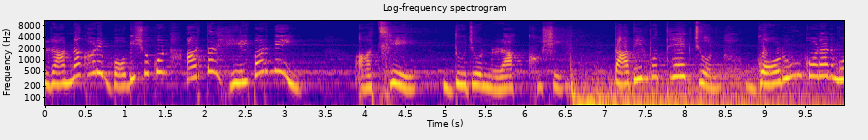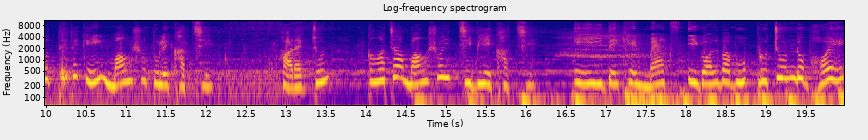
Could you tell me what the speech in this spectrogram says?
রান্নাঘরে ববি শকুন আর তার হেল্পার নেই? আছে দুজন রাক্ষসী। তাদের মধ্যে একজন গরম করার মধ্যে থেকেই মাংস তুলে খাচ্ছে আর একজন কাঁচা মাংসই চিবিয়ে খাচ্ছে। এই দেখে ম্যাক্স ইগলবাবু প্রচণ্ড ভয়ে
